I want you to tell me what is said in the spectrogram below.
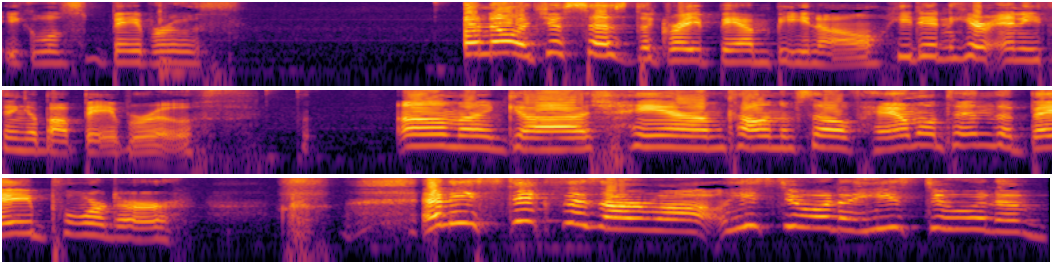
equals Babe Ruth. Oh no, it just says the Great Bambino. He didn't hear anything about Babe Ruth. Oh my gosh, Ham calling himself Hamilton the Babe Porter. and he sticks his arm out. He's doing a he's doing a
